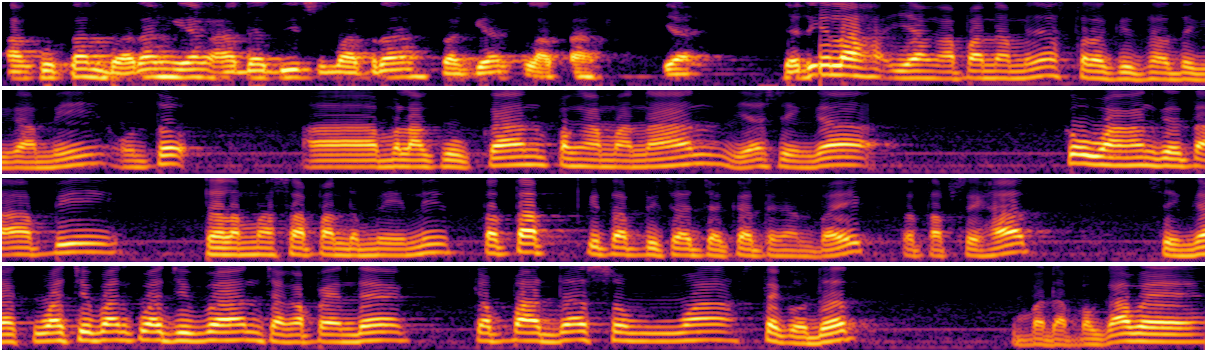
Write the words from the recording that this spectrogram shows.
angkutan barang yang ada di Sumatera bagian selatan. Ya, Jadilah yang apa namanya strategi-strategi kami untuk uh, melakukan pengamanan ya sehingga keuangan kereta api dalam masa pandemi ini tetap kita bisa jaga dengan baik, tetap sehat sehingga kewajiban-kewajiban jangka pendek kepada semua stakeholder, kepada pegawai,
